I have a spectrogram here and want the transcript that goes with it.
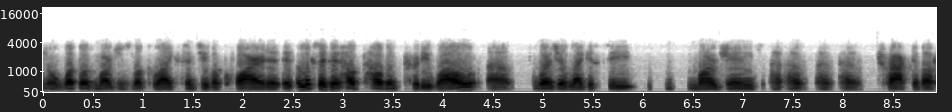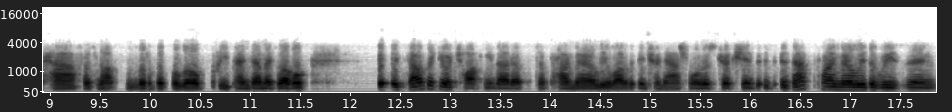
you know, what those margins look like since you've acquired it, it looks like they held them pretty well, uh, whereas your legacy margins have tracked about half, if not a little bit below pre-pandemic levels. It sounds like you're chalking that up to primarily a lot of international restrictions. Is is that primarily the reason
